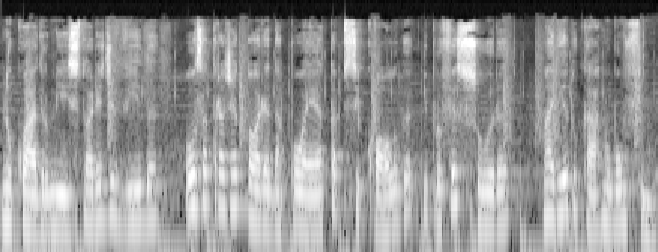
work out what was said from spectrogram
No quadro Minha História de Vida, ouça a trajetória da poeta, psicóloga e professora Maria do Carmo Bonfim.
